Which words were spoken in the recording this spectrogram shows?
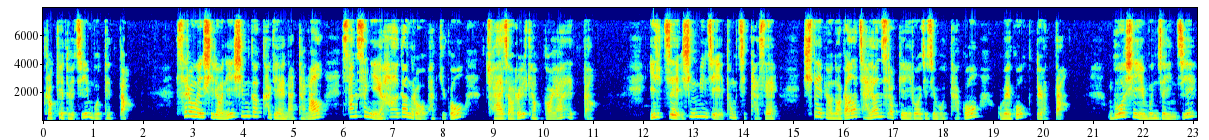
그렇게 되지 못했다. 새로운 시련이 심각하게 나타나 상승이 하강으로 바뀌고 좌절을 겪어야 했다. 일제 식민지 통치 탓에 시대 변화가 자연스럽게 이루어지지 못하고 왜곡되었다. 무엇이 문제인지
